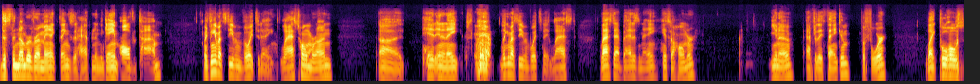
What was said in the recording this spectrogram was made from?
just the number of romantic things that happen in the game all the time? Like think about Stephen Vogt today. Last home run, uh, hit in an eight. Looking about Stephen Vogt today. Last last at bat is an A, hits a homer. You know, after they thank him before. Like Pujols,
